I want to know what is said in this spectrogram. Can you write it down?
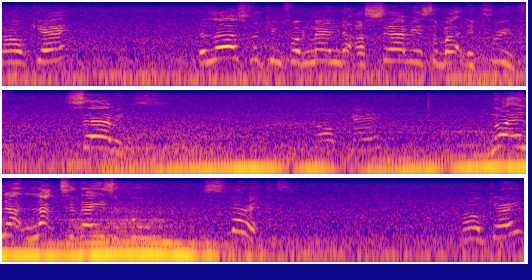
Okay? The lord's looking for men that are serious about the truth. Serious. Okay? Not in that lackadaisical spirit. Okay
